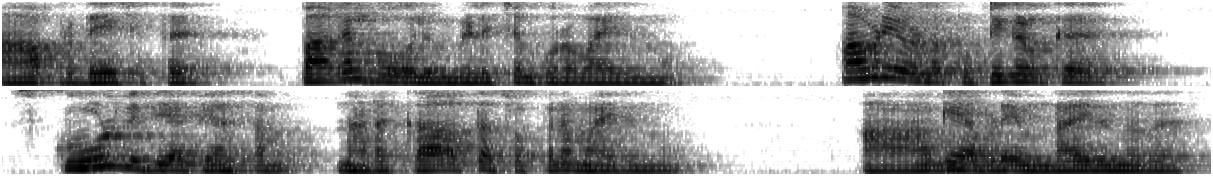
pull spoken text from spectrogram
ആ പ്രദേശത്ത് പകൽ പോലും വെളിച്ചം കുറവായിരുന്നു. അവിടെയുള്ള കുട്ടികൾക്ക് സ്കൂൾ വിദ്യാഭ്യാസം നടക്കാത്ത സ്വപ്നമായിരുന്നു. ആകെ അവിടെ ഉണ്ടായിരുന്നത്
